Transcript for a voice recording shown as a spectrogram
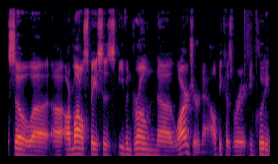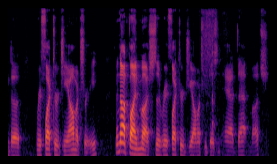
so uh, uh, our model space has even grown uh, larger now because we're including the reflector geometry, but not by much. The reflector geometry doesn't add that much.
